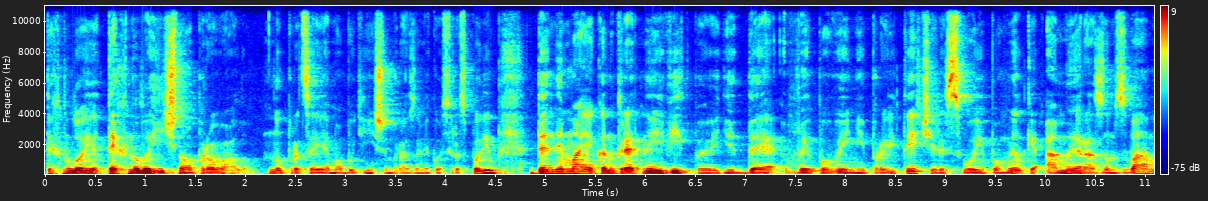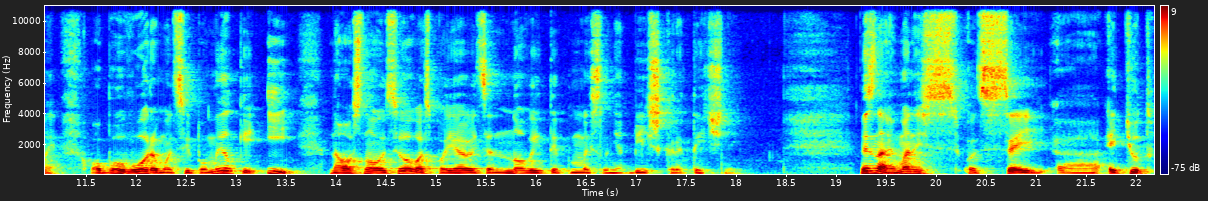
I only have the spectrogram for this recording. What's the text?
технологія технологічного провалу. Ну, про це я, мабуть, іншим разом якось розповім, де немає конкретної відповіді, де ви повинні пройти через свої помилки, а ми разом з вами обговоримо ці помилки, і на основі цього у вас появиться новий тип мислення, більш критичний. Не знаю, в мене ось цей е, етюд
